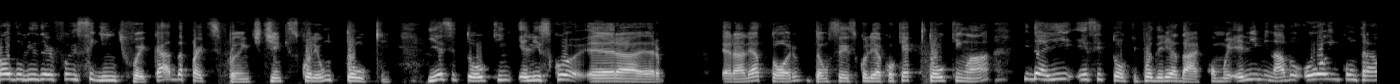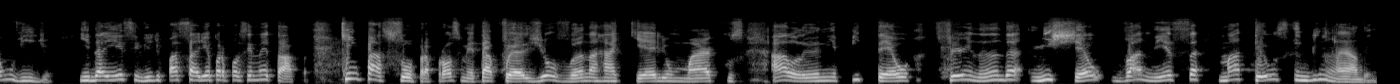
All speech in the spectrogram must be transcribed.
prova do líder foi o seguinte: foi cada participante tinha que escolher um token. E esse token ele era, era, era aleatório, então você escolhia qualquer token lá, e daí esse token poderia dar como eliminado ou encontrar um vídeo. E daí esse vídeo passaria para a próxima etapa. Quem passou para a próxima etapa foi a Giovana, Raquel, Marcos, Alane, Pitel, Fernanda, Michel, Vanessa, Matheus e Bin Laden.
